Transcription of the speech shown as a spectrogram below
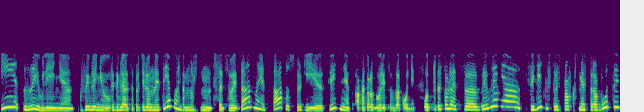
И заявление. К заявлению предъявляются определенные требования, там нужно написать свои данные, статус, другие сведения, о которых говорится в законе. Вот, предоставляется заявление, свидетельство справка с места работы,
